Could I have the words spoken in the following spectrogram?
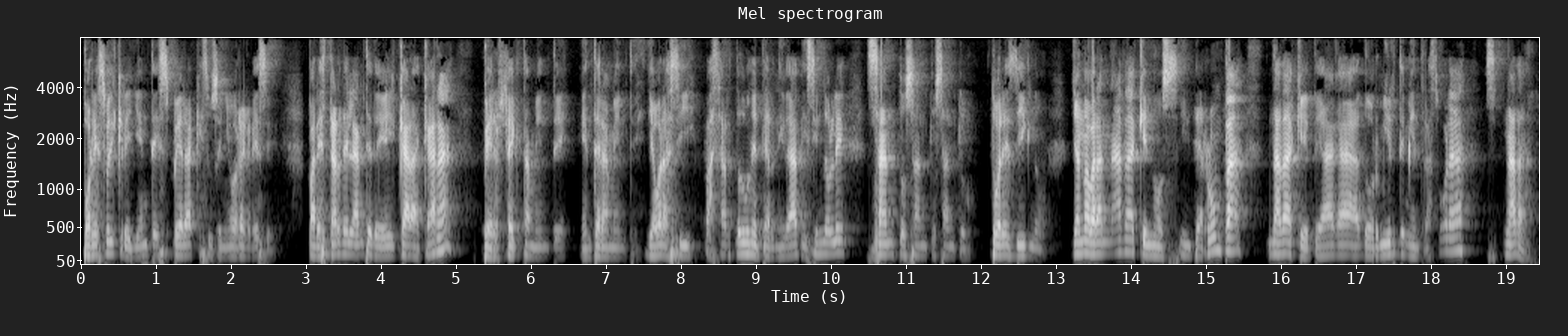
Por eso el creyente espera que su Señor regrese, para estar delante de Él cara a cara, perfectamente, enteramente. Y ahora sí, pasar toda una eternidad diciéndole, Santo, Santo, Santo, tú eres digno. Ya no habrá nada que nos interrumpa, nada que te haga dormirte mientras ora, nada.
